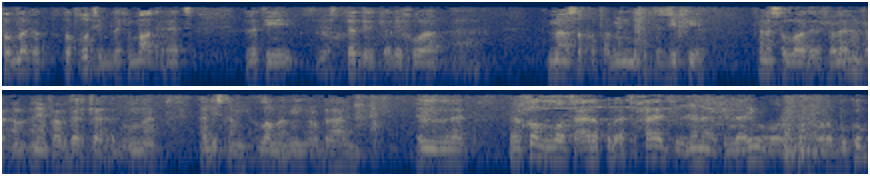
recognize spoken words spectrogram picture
فضل قد ختم لكن بعض الآيات التي يستدرك الإخوة ما سقط من التسجيل فيها. فنسأل الله أن ينفع بذلك الأمة الإسلامية. اللهم أمين يا رب العالمين. قال الله تعالى قل أتحاجوننا في الله وهو ربنا وربكم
